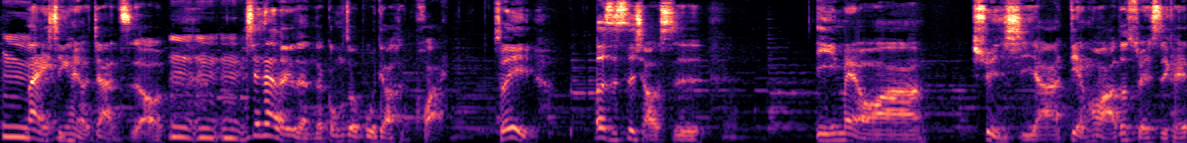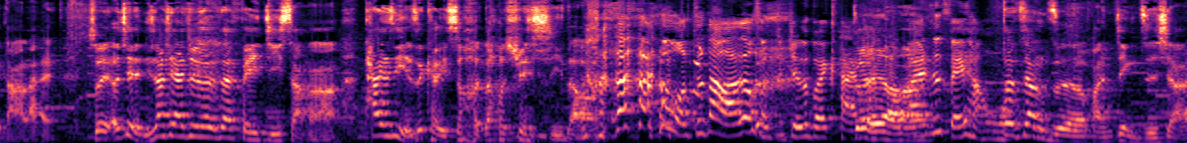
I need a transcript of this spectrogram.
嗯，耐心很有价值哦。嗯嗯嗯。现在的人的工作步调很快，所以二十四小时 email 啊、讯息啊、电话啊，都随时可以打来。所以，而且你知道现在就是在飞机上啊，他也是也是可以收得到讯息的哦。我知道啊，那我手机绝对不会开。对啊，还是飞航模式。在这样子的环境之下，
